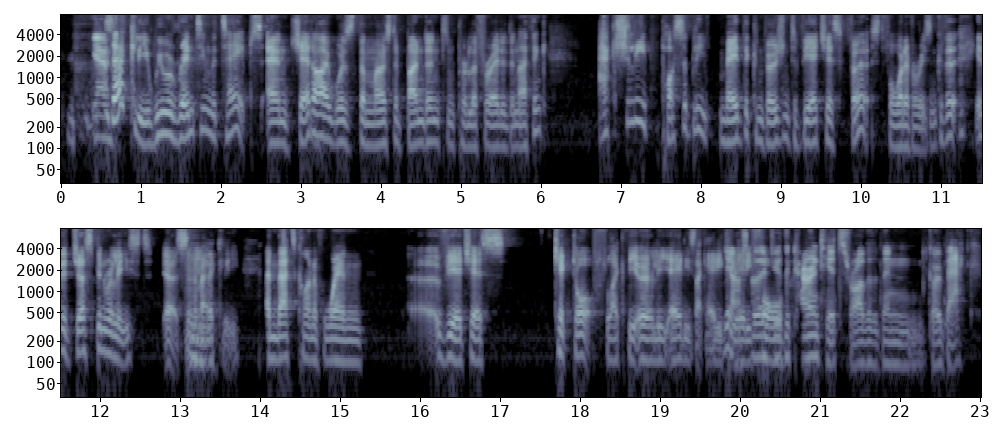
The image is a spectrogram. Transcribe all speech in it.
Yeah. Exactly. We were renting the tapes, and Jedi was the most abundant and proliferated, and I think actually possibly made the conversion to VHS first for whatever reason, because it, it had just been released uh, cinematically, and that's kind of when uh, VHS kicked off, like the early 80s, like 83, Yeah, so they do the current hits rather than go back.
